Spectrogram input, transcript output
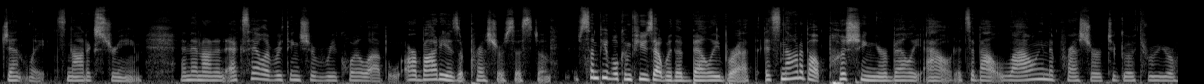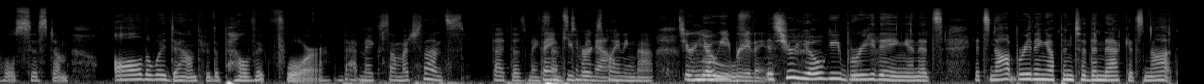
gently. It's not extreme. And then on an exhale, everything should recoil up. Our body is a pressure system. Some people confuse that with a belly breath. It's not about pushing your belly out, it's about allowing the pressure to go through your whole system, all the way down through the pelvic floor. That makes so much sense. That does make Thank sense. Thank you for now. explaining that. It's your Move. yogi breathing. It's your yogi breathing, and it's it's not breathing up into the neck. It's not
